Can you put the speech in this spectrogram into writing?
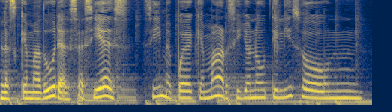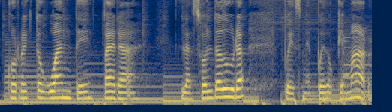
Las quemaduras, así es sí me puede quemar. Si yo no utilizo un correcto guante para la soldadura, pues me puedo quemar.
